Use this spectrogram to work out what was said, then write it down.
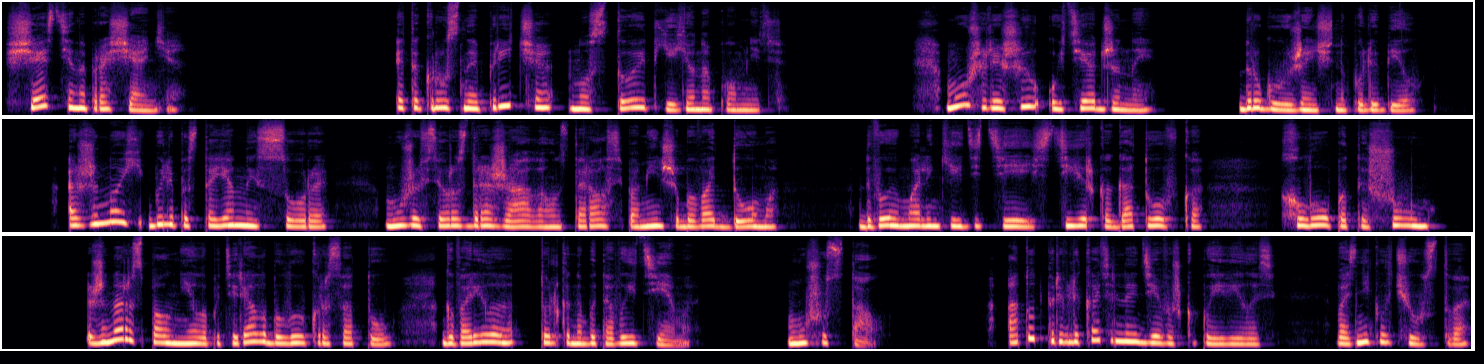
Счастье на прощанье. Это грустная притча, но стоит ее напомнить. Муж решил уйти от жены. Другую женщину полюбил. А с женой были постоянные ссоры. Мужа все раздражало, он старался поменьше бывать дома. Двое маленьких детей, стирка, готовка, хлопоты, шум. Жена располнела, потеряла былую красоту, говорила только на бытовые темы. Муж устал. А тут привлекательная девушка появилась, возникло чувство.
